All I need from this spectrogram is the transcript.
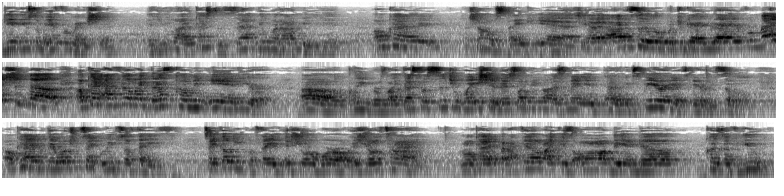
give you some information. And you like, that's exactly what I needed. Okay. That's your whole stanky ass. You had an attitude, but you gave me that information though. Okay, I feel like that's coming in here uh, Libras. Like that's a situation that some of you guys may um, experience very soon. Okay, but they want you to take leaps of faith. Take a leap of faith. It's your world. It's your time. Okay, but I feel like it's all being done because of you.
